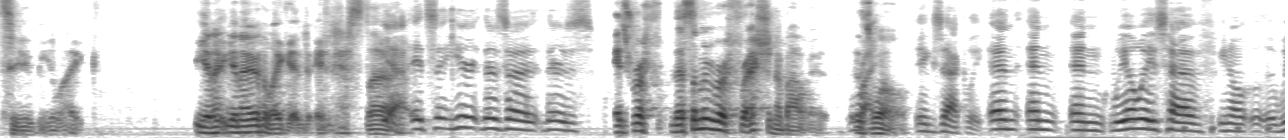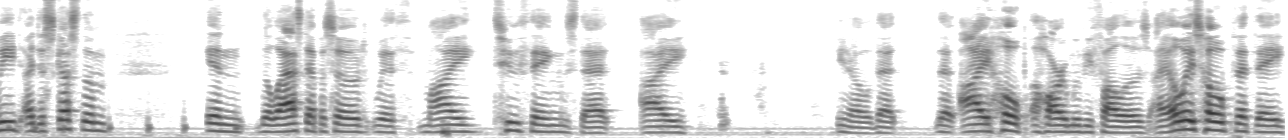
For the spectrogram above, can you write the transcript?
to be like, you know, you know, like it, it just uh, yeah, it's a, here. There's a there's it's ref- there's something refreshing about it as Right. well. Exactly. And and and we always have, you know, we I discussed them in the last episode with my two things that I you know that that I hope a horror movie follows. I always hope that they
